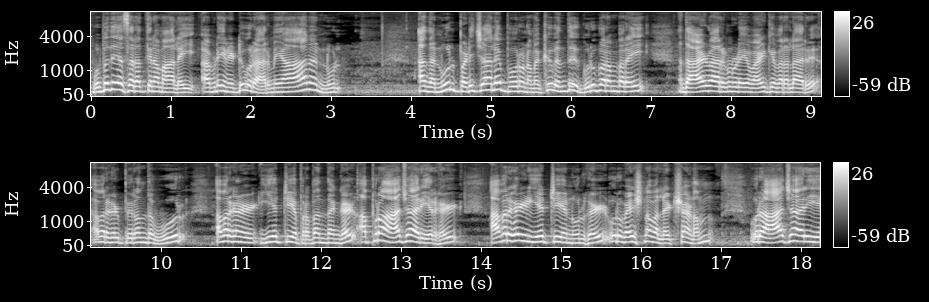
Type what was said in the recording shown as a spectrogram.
உபதேச ரத்தின மாலை அப்படின்ட்டு ஒரு அருமையான நூல். அந்த நூல் படித்தாலே போகிறோம் நமக்கு வந்து குரு பரம்பரை அந்த ஆழ்வார்களுடைய வாழ்க்கை வரலாறு அவர்கள் பிறந்த ஊர் அவர்கள் இயற்றிய பிரபந்தங்கள் அப்புறம் ஆச்சாரியர்கள் அவர்கள் இயற்றிய நூல்கள் ஒரு வைஷ்ணவ லட்சணம் ஒரு ஆச்சாரிய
